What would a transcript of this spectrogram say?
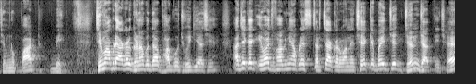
જેમનો પાઠ બે. જેમાં આપણે આગળ ઘણા બધા ભાગો જોઈ ગયા છીએ. આજે કંઈક એવા જ ભાગની આપણે ચર્ચા કરવાની છે કે ભાઈ, જે જનજાતિ છે,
